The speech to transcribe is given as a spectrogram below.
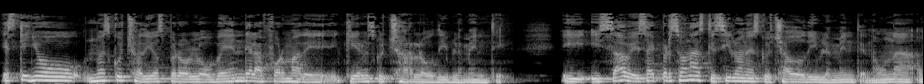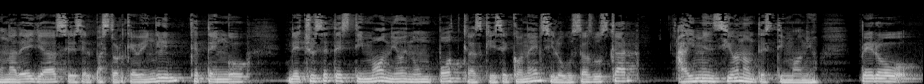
es que yo no escucho a Dios, pero lo ven de la forma de quiero escucharlo audiblemente. Y, y sabes, hay personas que sí lo han escuchado audiblemente, ¿no? Una, una de ellas es el pastor Kevin Grimm, que tengo, de hecho, ese testimonio en un podcast que hice con él, si lo gustas buscar, ahí menciona un testimonio. Pero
